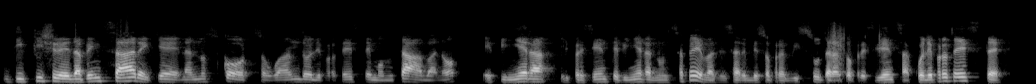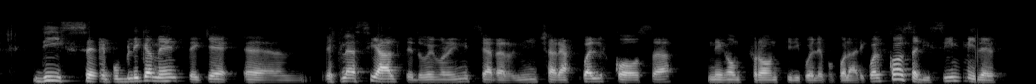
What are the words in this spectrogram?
difficile da pensare che l'anno scorso, quando le proteste montavano, e Pignera, il presidente Pignera non sapeva se sarebbe sopravvissuta la sua presidenza a quelle proteste, disse pubblicamente che eh, le classi alte dovevano iniziare a rinunciare a qualcosa nei confronti di quelle popolari, qualcosa di simile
